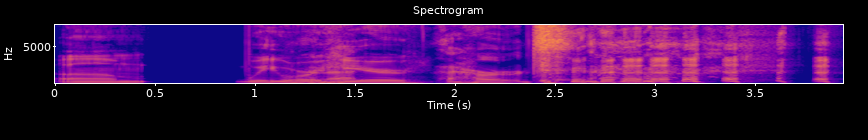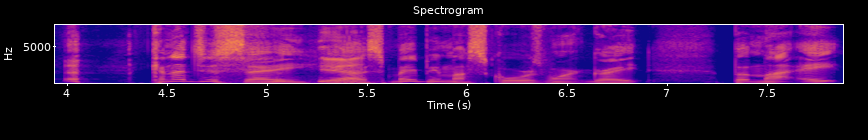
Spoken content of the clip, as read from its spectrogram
um, we were That- here. That hurts. Can I just say, Yeah. yes, maybe my scores weren't great, but my eight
